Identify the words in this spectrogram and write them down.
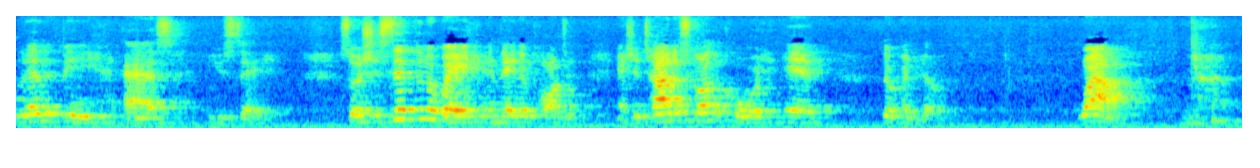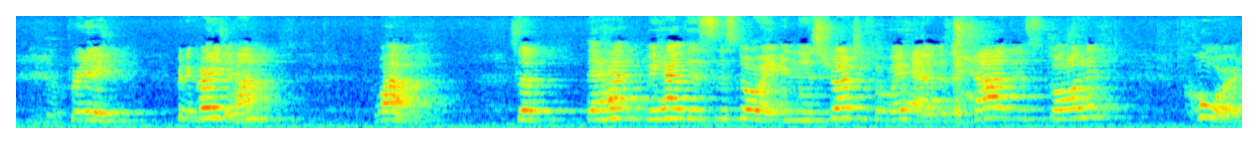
Let it be as you say. So she sent them away, and they departed. And she tied a scarlet cord in the window. Wow. pretty, pretty crazy, huh? Wow. So we have this, this story, and the instructions for Rahab is to tie this scarlet cord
